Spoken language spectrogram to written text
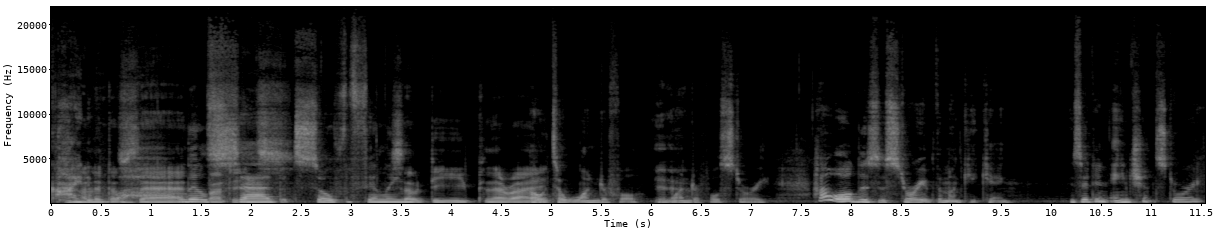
Kind A of little oh, sad, a little but sad, but so fulfilling. So deep, right? oh, it's a wonderful, Yeah. wonderful story. How old is the story of the Monkey King? Is it an ancient story?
